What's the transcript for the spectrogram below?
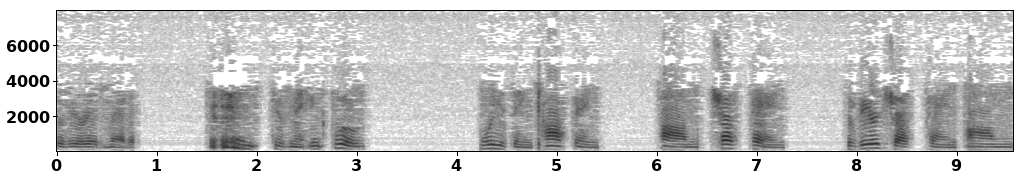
severe asthmatic, excuse me, include wheezing, coughing, um, chest pain, severe chest pain. Um,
